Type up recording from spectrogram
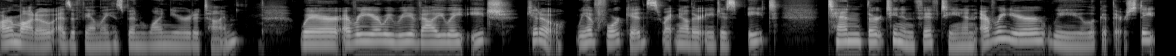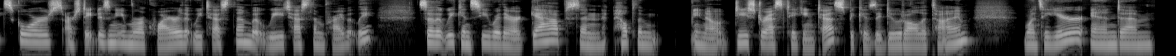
our motto as a family has been one year at a time where every year we reevaluate each kiddo. We have four kids. Right now they're ages 8 10, 13, and 15. And every year we look at their state scores. Our state doesn't even require that we test them, but we test them privately so that we can see where there are gaps and help them, you know, de stress taking tests because they do it all the time once a year. And, um,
